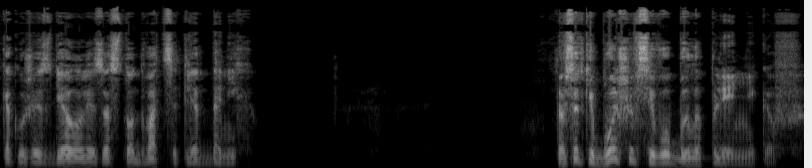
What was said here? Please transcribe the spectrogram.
как уже сделали за 120 лет до них. Но все-таки больше всего было пленников.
